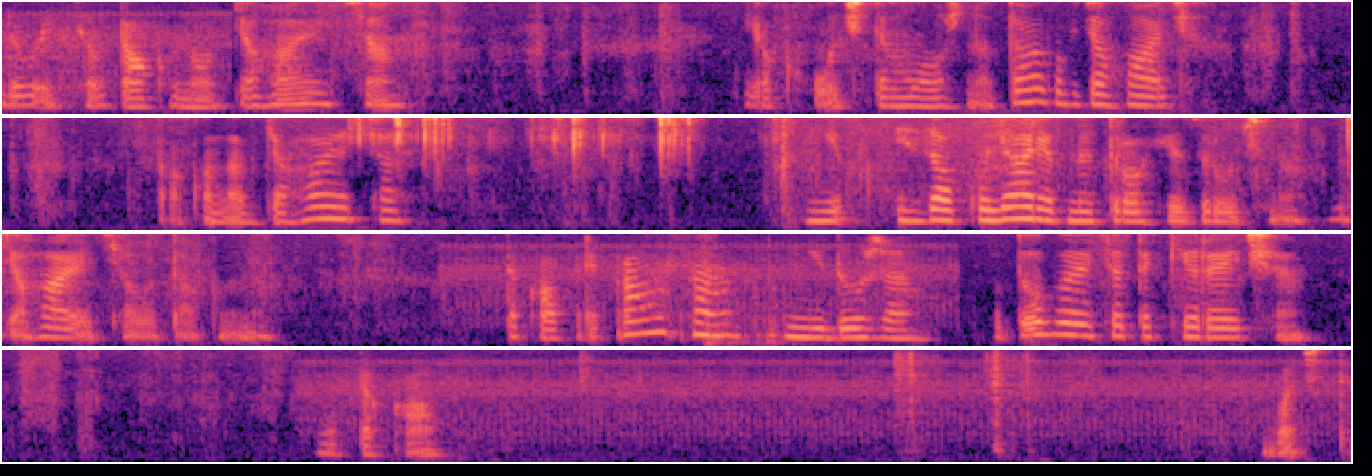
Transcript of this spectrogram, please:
Дивіться, отак воно вдягається. Як хочете, можна так вдягати. Так вона вдягається. І із-за окулярів не трохи зручно вдягається отак вона. Така прикраса. Мені дуже подобаються такі речі. Ось така. Бачите?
